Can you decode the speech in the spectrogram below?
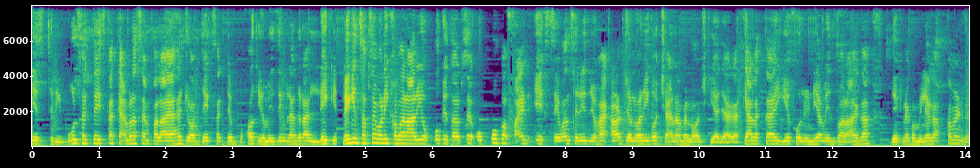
एस थ्री बोल सकते हैं इसका कैमरा सैंपल आया है जो आप देख सकते हैं बहुत ही अमेजिंग लग रहा है लेकिन लेकिन सबसे बड़ी खबर आ रही है ओप्पो की तरफ़ से। ओप्पो का फाइंड एक्स सेवन सीरीज़ जो है आठ जनवरी को चाइना में लॉन्च किया जाएगा। क्या लगता है ये फ़ोन इंडिया में इस बार आएगा? देखने को मिलेगा कमेंट में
